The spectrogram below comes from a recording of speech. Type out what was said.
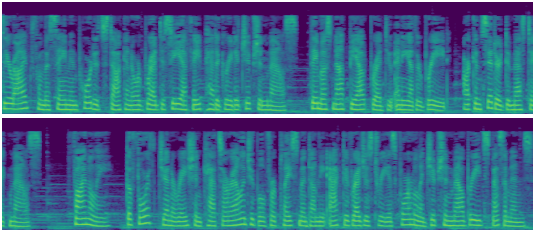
derived from the same imported stock and or bred to CFA pedigreed Egyptian Maus, they must not be outbred to any other breed, are considered domestic Maus. Finally, the fourth generation cats are eligible for placement on the active registry as formal Egyptian Mau breed specimens,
